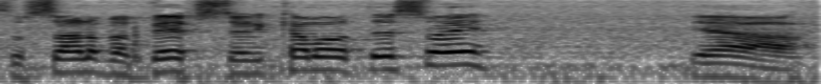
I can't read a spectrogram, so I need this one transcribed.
So son of a bitch, did it come out this way? Yeah.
